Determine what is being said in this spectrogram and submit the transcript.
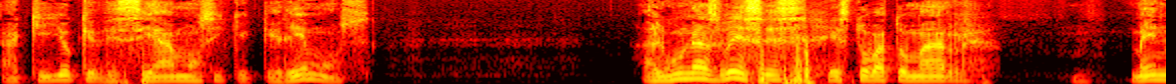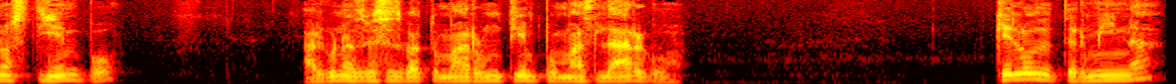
a aquello que deseamos y que queremos. Algunas veces esto va a tomar menos tiempo, algunas veces va a tomar un tiempo más largo. ¿Qué lo determina?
